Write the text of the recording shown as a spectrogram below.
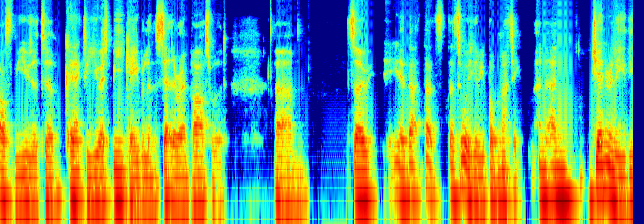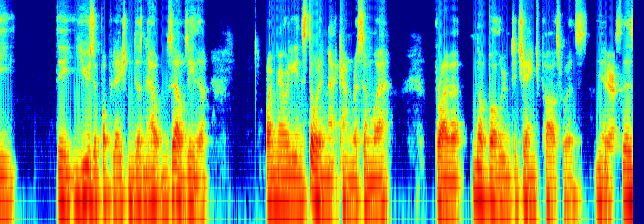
ask the user to connect a USB cable and set their own password. Um, so you know that that's that's always going to be problematic, and and generally the the user population doesn't help themselves either by merely installing that camera somewhere private, not bothering to change passwords. You know, Yeah. so there's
